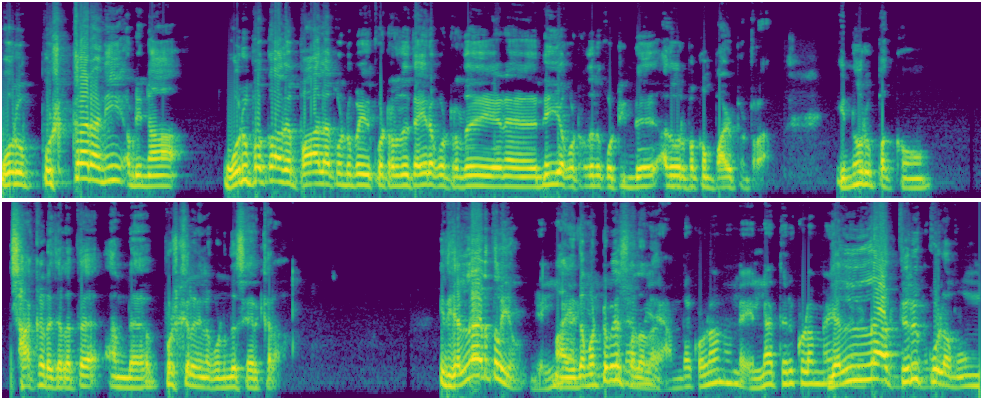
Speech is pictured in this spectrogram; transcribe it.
ஒரு புஷ்கரணி அப்படின்னா ஒரு பக்கம் அது பாலை கொண்டு போய் கொட்டுறது தயிரை கொட்டுறது நெய்யை கொட்டுறதுன்னு கொட்டிட்டு அது ஒரு பக்கம் பாழ் பண்றான் இன்னொரு பக்கம் சாக்கடை ஜலத்தை அந்த புஷ்கரணியில கொண்டு வந்து சேர்க்கிறான் இது எல்லா இடத்துலையும் நான் இதை மட்டுமே சொல்லல. அந்த குளம் இல்ல எல்லா திருக்குளமே எல்லா திருக்குளமும்.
